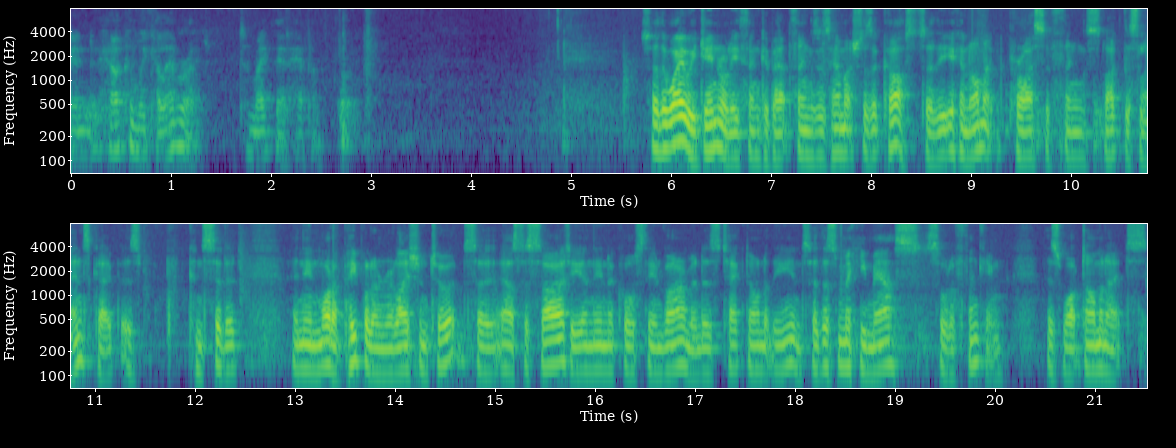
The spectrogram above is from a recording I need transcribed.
and how can we collaborate to make that happen. So the way we generally think about things is how much does it cost? So the economic price of things like this landscape is considered and then what are people in relation to it? So our society and then of course the environment is tacked on at the end. So this Mickey Mouse sort of thinking is what dominates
